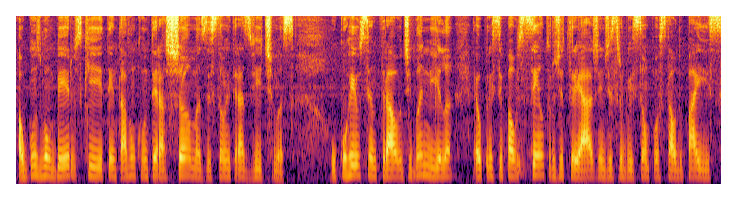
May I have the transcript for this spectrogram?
Alguns bombeiros que tentavam conter as chamas estão entre as vítimas. O Correio Central de Manila é o principal centro de triagem e distribuição postal do país.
